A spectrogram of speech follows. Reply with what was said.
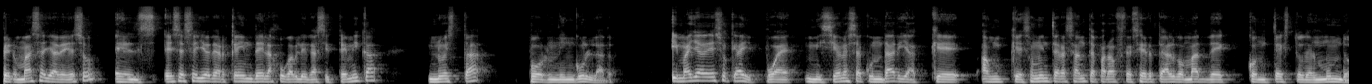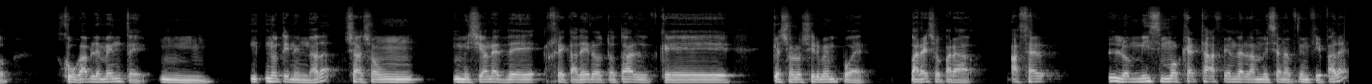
Pero más allá de eso, ese sello de Arkane de la jugabilidad sistémica no está por ningún lado. Y más allá de eso, ¿qué hay? Pues misiones secundarias que, aunque son interesantes para ofrecerte algo más de contexto del mundo, jugablemente mm, no tienen nada. O sea, son misiones de recadero total que que solo sirven pues para eso, para hacer lo mismo que está haciendo en las misiones principales.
